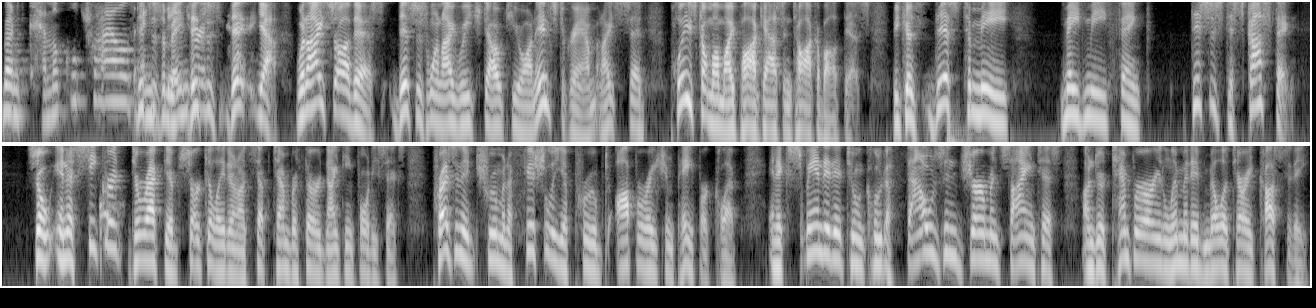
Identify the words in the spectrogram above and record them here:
run chemical trials. This is amazing. This is this, yeah. When I saw this, this is when I reached out to you on Instagram and I said, "Please come on my podcast and talk about this," because this to me made me think this is disgusting. So, in a secret directive circulated on September 3rd, 1946, President Truman officially approved Operation Paperclip and expanded it to include a thousand German scientists under temporary limited military custody.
